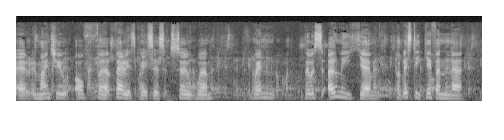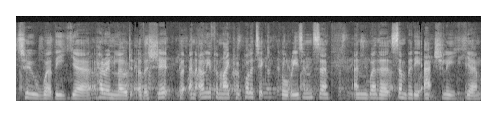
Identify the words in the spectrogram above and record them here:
uh, remind you of uh, various cases. So um, when there was only um, publicity given uh, to the heroin load of a ship, and only for micropolitical reasons, and whether somebody actually um,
